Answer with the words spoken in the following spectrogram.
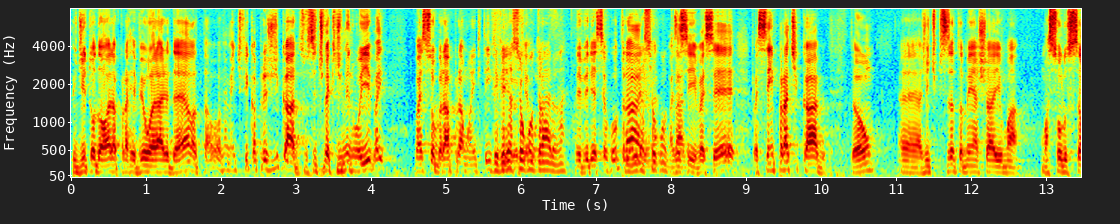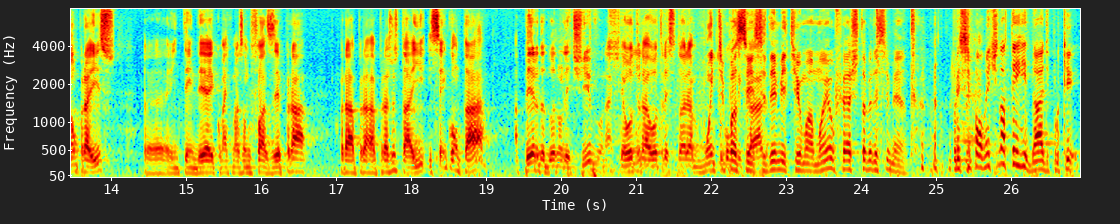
pedir toda hora para rever o horário dela, tal, obviamente fica prejudicado. Se você tiver que diminuir, vai, vai sobrar para a mãe que tem Deveria filho. Ser o contrário, é, né? Deveria ser o contrário. Deveria ser o né? contrário. Mas assim, vai ser, vai ser impraticável. Então, é, a gente precisa também achar aí uma, uma solução para isso, é, entender aí como é que nós vamos fazer para ajustar. E, e sem contar a perda do ano letivo, né? Que é outra, outra história muito tipo complicada. Tipo assim, se demitir uma mãe, eu fecho o estabelecimento. Principalmente na tenridade, porque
